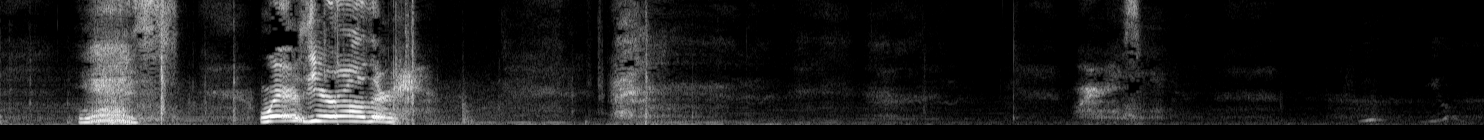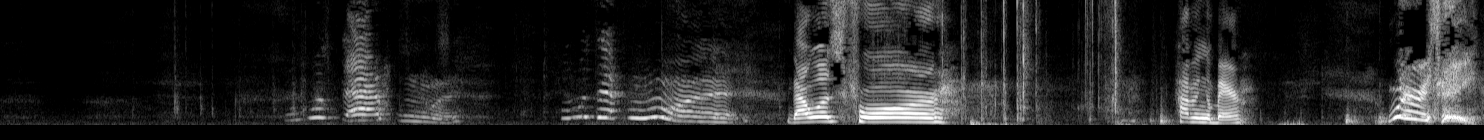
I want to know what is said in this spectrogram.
yes. Where's your other? Where is he? What was that for? What was that for? That was for having a bear. Where is he?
